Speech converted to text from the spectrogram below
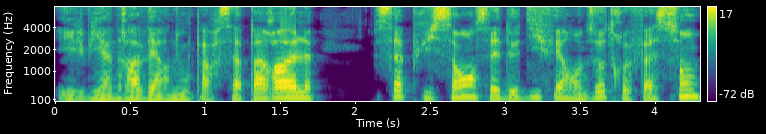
il viendra vers nous par sa parole, sa puissance et de différentes autres façons,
